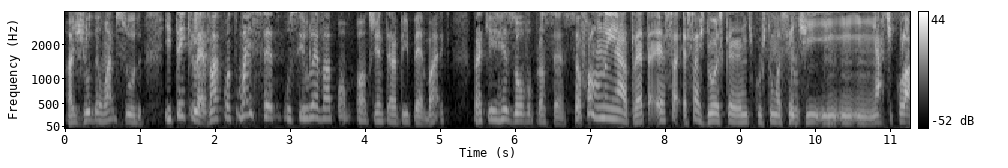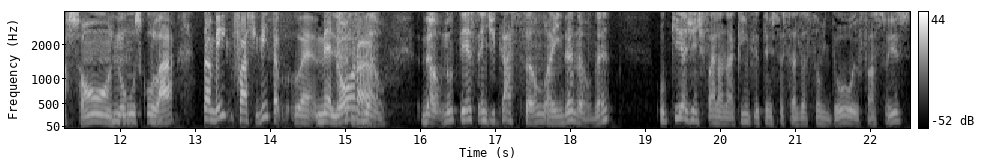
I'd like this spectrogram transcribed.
Ajuda um absurdo. E tem que levar, quanto mais cedo possível, levar para a oxigenoterapia hiperbárica para que resolva o processo. Estou falando em atleta, essa, essas dores que a gente costuma sentir em, em, em articulações, dor hum. muscular, também facilita, é, melhora? Não. Não, não tem essa indicação ainda não, né? O que a gente faz lá na clínica, eu tenho especialização em dor, eu faço isso,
